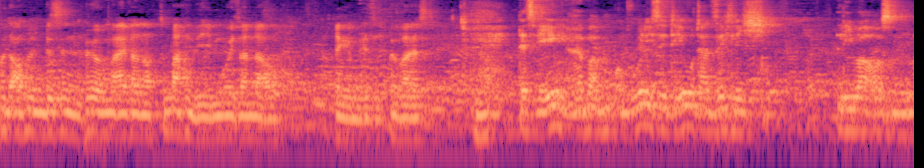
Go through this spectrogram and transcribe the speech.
Und auch mit ein bisschen höherem Alter noch zu machen, wie Moisander auch regelmäßig beweist. deswegen, äh, aber obwohl ich Theo tatsächlich lieber außen,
